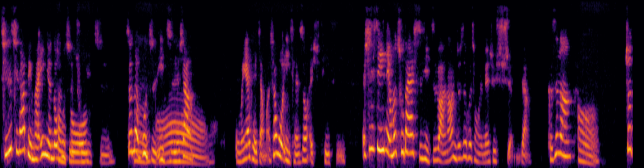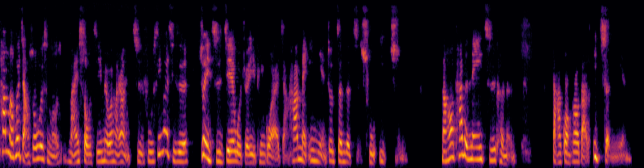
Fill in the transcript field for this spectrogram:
其实其他品牌一年都不止出一只，真的不止一只。嗯、像、哦、我们应该可以讲吧？像我以前是用 HTC，HTC 一年会出大概十几只吧，然后你就是会从里面去选这样。可是呢，哦。就他们会讲说，为什么买手机没有办法让你致富？是因为其实最直接，我觉得以苹果来讲，它每一年就真的只出一支，然后它的那一支可能打广告打了一整年，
